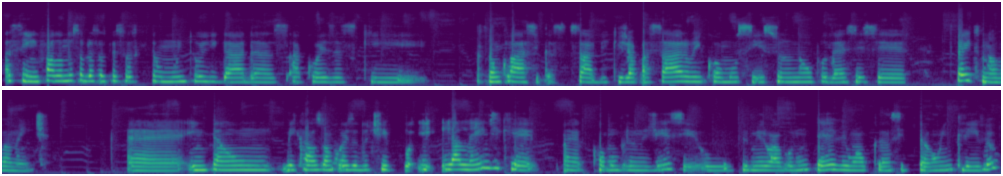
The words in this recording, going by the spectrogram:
assim, falando sobre essas pessoas que estão muito ligadas a coisas que são clássicas, sabe? Que já passaram e como se isso não pudesse ser feito novamente. É, então, me causa uma coisa do tipo. E, e além de que, é, como o Bruno disse, o primeiro álbum não teve um alcance tão incrível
